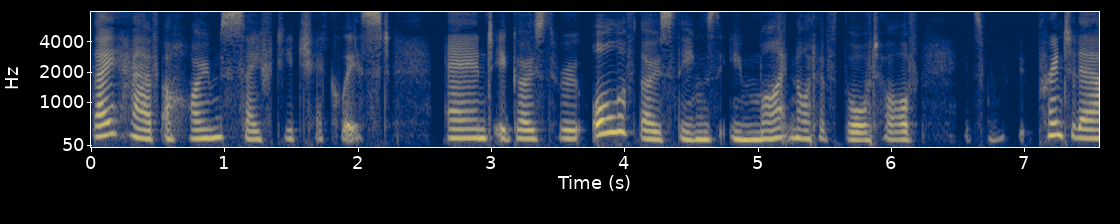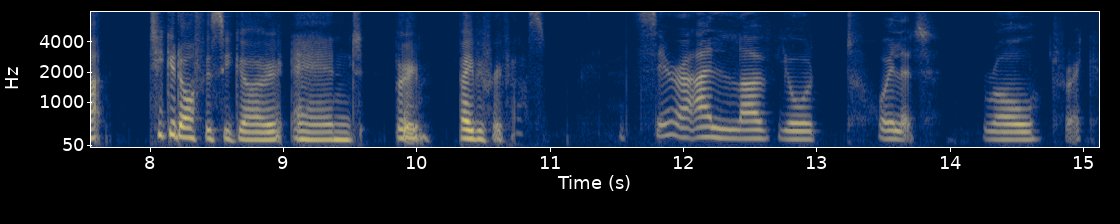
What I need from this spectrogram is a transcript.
they have a home safety checklist. And it goes through all of those things that you might not have thought of. It's printed out, tick it off as you go, and boom, baby proof house. Sarah, I love your toilet roll trick.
